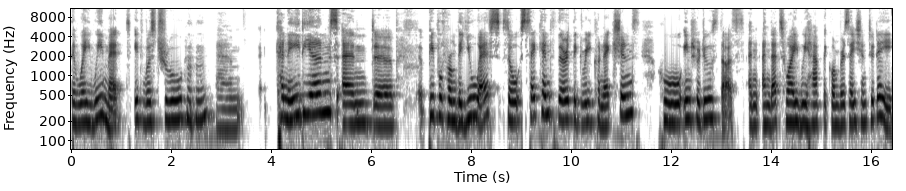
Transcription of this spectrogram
the way we met. It was through mm-hmm. um, Canadians and uh, people from the US, so second, third degree connections who introduced us. And, and that's why we have the conversation today.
